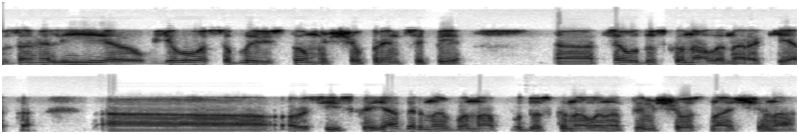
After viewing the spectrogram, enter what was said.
взагалі його особливість в тому, що в принципі це удосконалена ракета. Російська ядерна вона удосконалена тим, що оснащена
